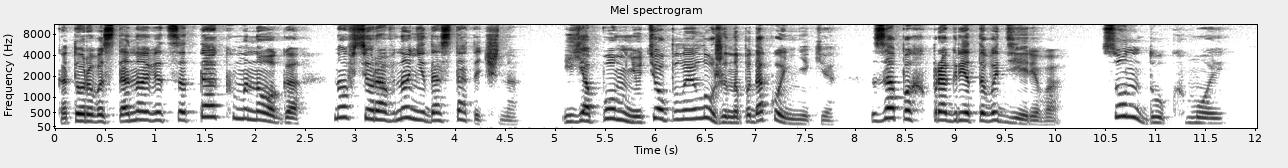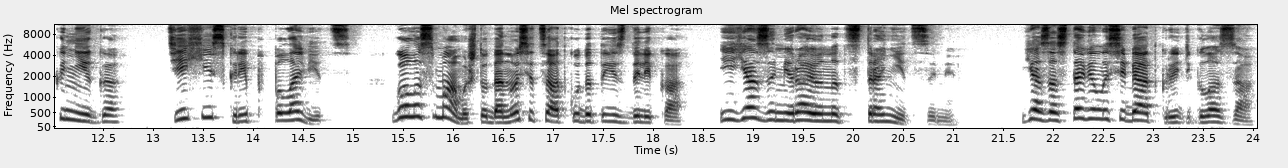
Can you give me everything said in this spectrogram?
которого становится так много, но все равно недостаточно. И я помню теплые лужи на подоконнике, запах прогретого дерева, сундук мой, книга, тихий скрип половиц, голос мамы, что доносится откуда-то издалека, и я замираю над страницами. Я заставила себя открыть глаза.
